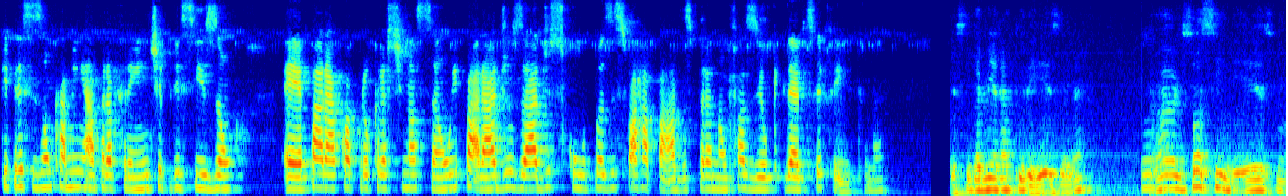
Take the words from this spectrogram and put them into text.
que precisam caminhar para frente, precisam é, parar com a procrastinação e parar de usar desculpas esfarrapadas para não fazer o que deve ser feito, né? Essa é da minha natureza, né? Hum. Ah, eu sou assim mesmo,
